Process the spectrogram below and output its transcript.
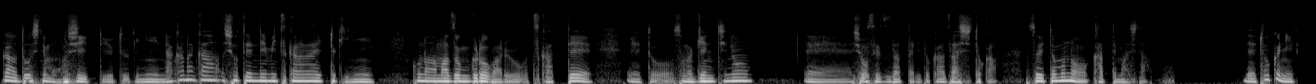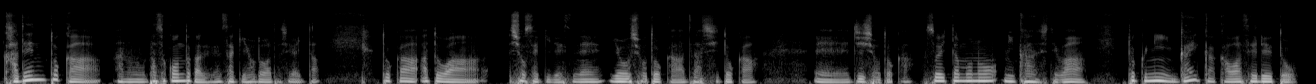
がどうしても欲しいっていう時になかなか書店で見つからない時にこの Amazon グローバルを使って、えーとその現地のえー、小説だったりとか雑誌とかそういったものを買ってました。で特に家電とかあのパソコンとかですね先ほど私が言った。とかあとは書籍ですね。洋書とか雑誌とか、えー、辞書とかそういったものに関しては特に外貨為替レート、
